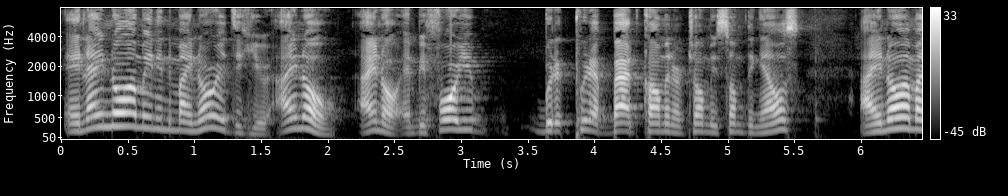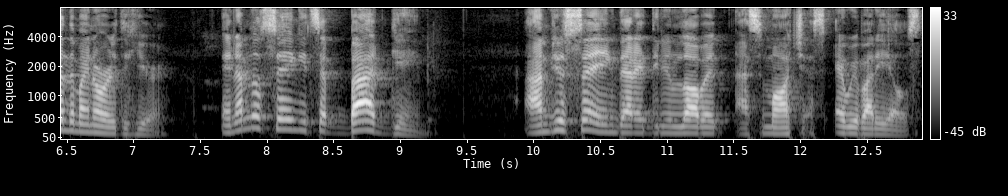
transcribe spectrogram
And I know I'm in the minority here. I know, I know. And before you put a bad comment or tell me something else, I know I'm in the minority here. And I'm not saying it's a bad game. I'm just saying that I didn't love it as much as everybody else.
